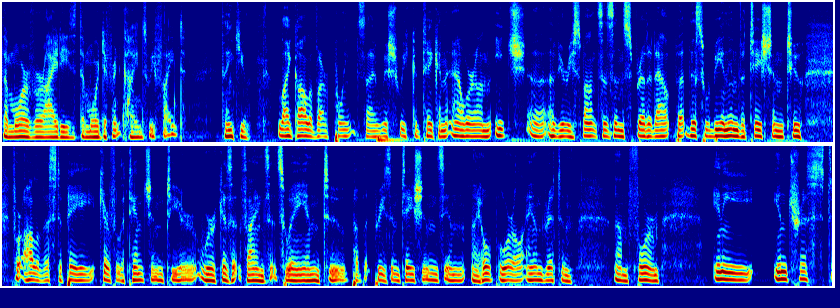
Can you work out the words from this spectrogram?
the more varieties, the more different kinds we find. Thank you. Like all of our points, I wish we could take an hour on each uh, of your responses and spread it out, but this will be an invitation to for all of us to pay careful attention to your work as it finds its way into public presentations in I hope oral and written um, form. Any interest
